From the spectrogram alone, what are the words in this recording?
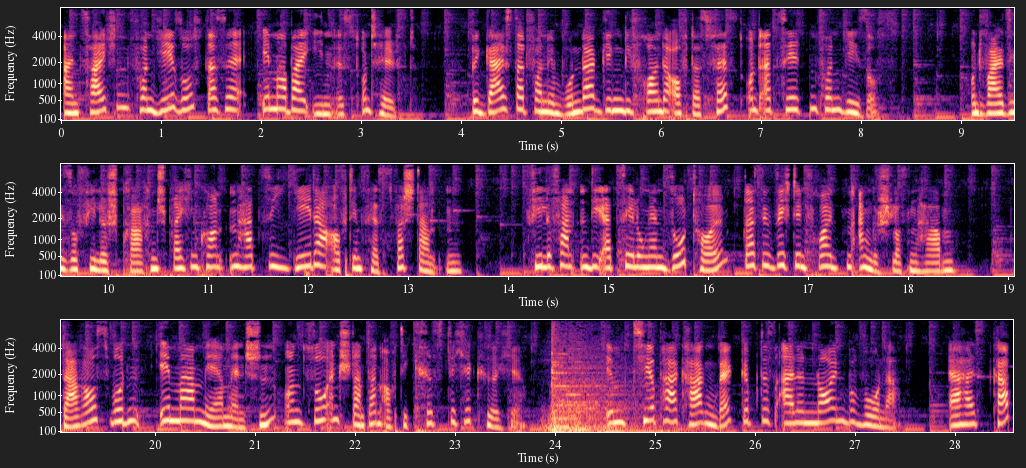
Ein Zeichen von Jesus, dass er immer bei ihnen ist und hilft. Begeistert von dem Wunder gingen die Freunde auf das Fest und erzählten von Jesus. Und weil sie so viele Sprachen sprechen konnten, hat sie jeder auf dem Fest verstanden. Viele fanden die Erzählungen so toll, dass sie sich den Freunden angeschlossen haben. Daraus wurden immer mehr Menschen und so entstand dann auch die christliche Kirche. Im Tierpark Hagenbeck gibt es einen neuen Bewohner. Er heißt Kapp,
